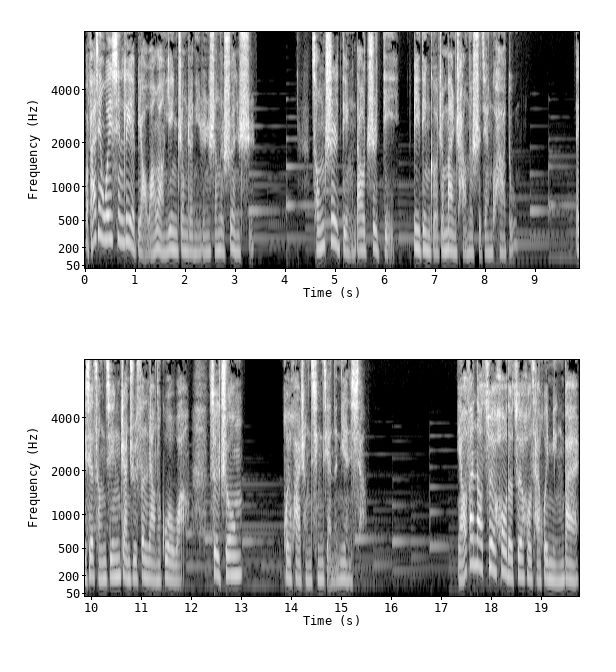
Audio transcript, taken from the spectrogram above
我发现微信列表往往印证着你人生的顺序，从置顶到置底，必定隔着漫长的时间跨度。那些曾经占据分量的过往，最终会化成清简的念想。你要翻到最后的最后，才会明白，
